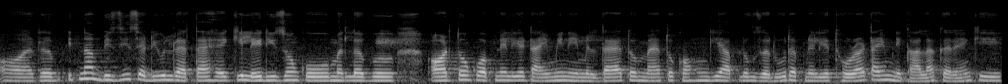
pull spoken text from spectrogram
और इतना बिज़ी शेड्यूल रहता है कि लेडीज़ों को मतलब औरतों को अपने लिए टाइम ही नहीं मिलता है तो मैं तो कहूँगी आप लोग ज़रूर अपने लिए थोड़ा टाइम निकाला करें कि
